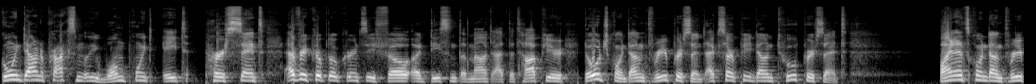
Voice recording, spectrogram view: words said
going down approximately 1.8%. Every cryptocurrency fell a decent amount at the top here. Dogecoin down 3%, XRP down 2%. Binance Coin down 3%,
